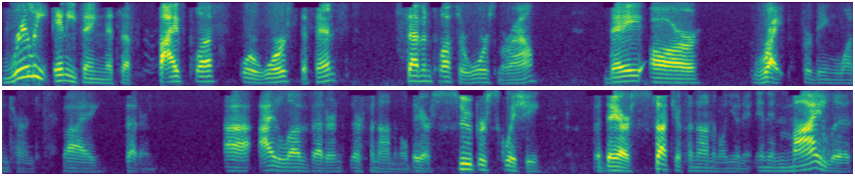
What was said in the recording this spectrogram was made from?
really anything that's a five plus or worse defense, seven plus or worse morale. They are ripe for being one turned by veterans. Uh, I love veterans. They're phenomenal. They are super squishy, but they are such a phenomenal unit. And in my list,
